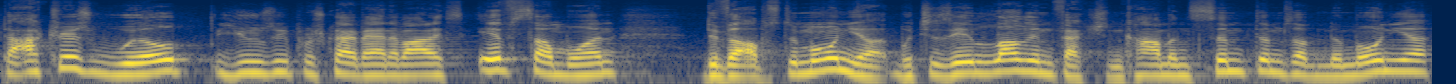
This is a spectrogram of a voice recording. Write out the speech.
doctors will usually prescribe antibiotics if someone develops pneumonia, which is a lung infection. Common symptoms of pneumonia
